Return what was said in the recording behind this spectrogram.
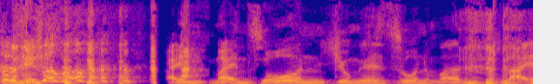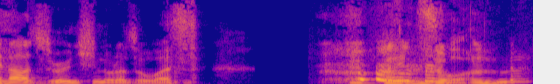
Mein- So. Ein, mein Sohn, Junge, Sohnemann, kleiner Söhnchen oder sowas. Mein Sohn.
